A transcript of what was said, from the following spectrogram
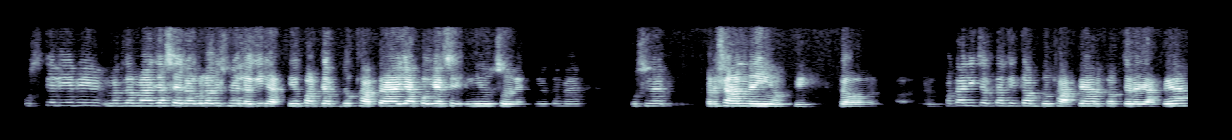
उसके लिए भी मतलब मैं जैसे रेगुलर इसमें लगी रहती हूँ, पर जब दुख आता है या कोई ऐसी न्यूज़ सुन लेती हूँ तो मैं उसमें परेशान नहीं होती। तो पता नहीं चलता कि कब आते हैं और कब चले जाते हैं।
